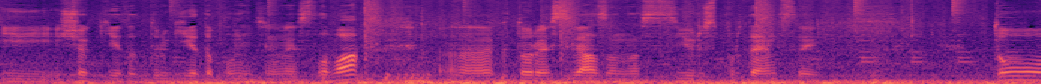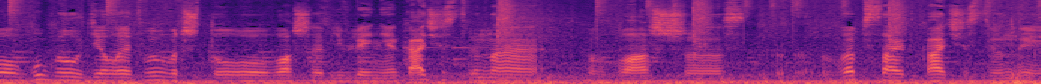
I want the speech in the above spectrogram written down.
и еще какие-то другие дополнительные слова, э, которые связаны с юриспруденцией, то Google делает вывод, что ваше объявление качественное, ваш э, веб-сайт качественный,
